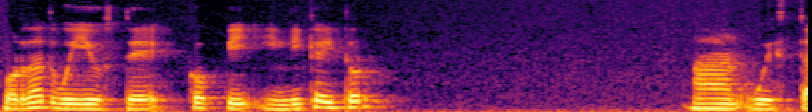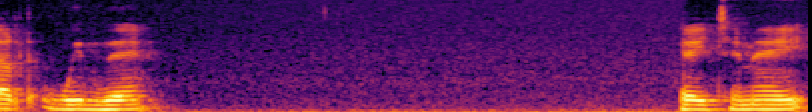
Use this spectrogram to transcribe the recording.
For that we use the copy indicator and we start with the HMA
